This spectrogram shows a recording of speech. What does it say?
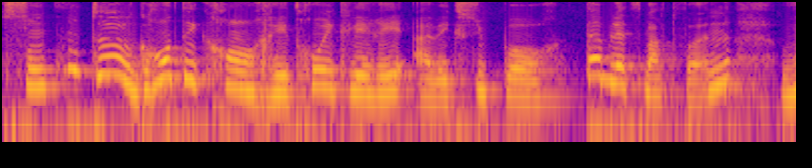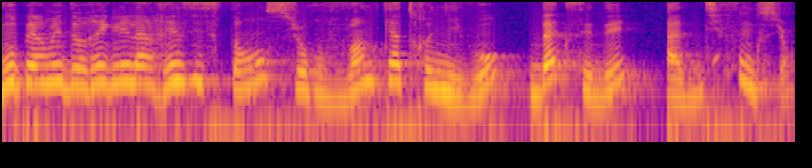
Son compteur grand écran rétro-éclairé avec support smartphone vous permet de régler la résistance sur 24 niveaux, d'accéder à 10 fonctions.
